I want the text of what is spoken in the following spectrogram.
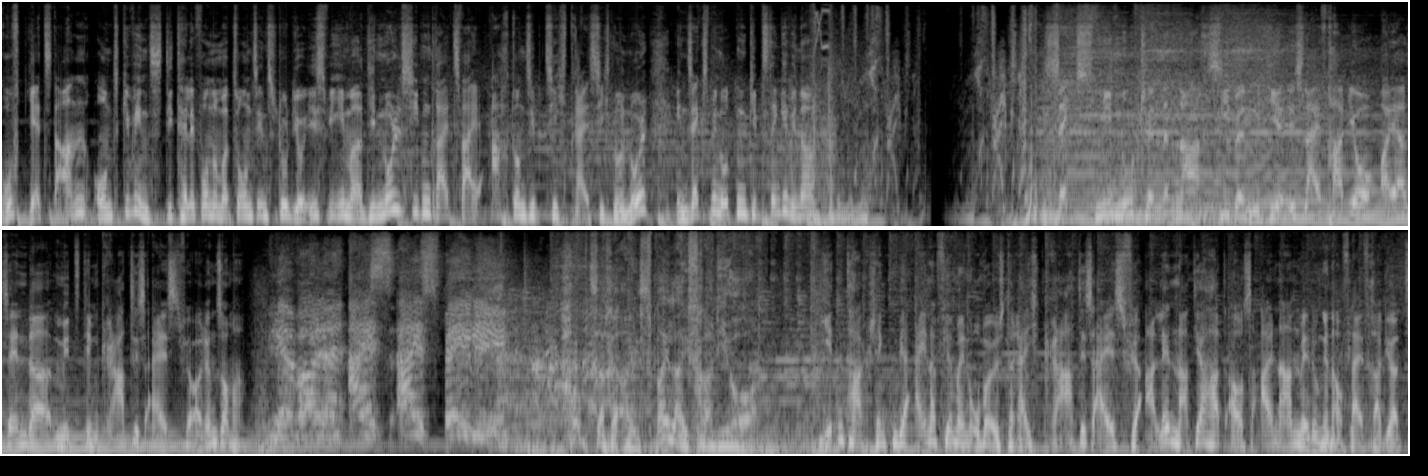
Ruft jetzt an und gewinnt. Die Telefonnummer zu uns ins Studio ist wie immer die 0732 78 30 00. In sechs Minuten gibt's den Gewinner. Sechs Minuten nach sieben. Hier ist Live-Radio, euer Sender mit dem Gratis-Eis für euren Sommer. Wir wollen Eis, Eis, Baby. Hauptsache Eis bei Live Radio. Jeden Tag schenken wir einer Firma in Oberösterreich Gratis-Eis für alle. Nadja hat aus allen Anmeldungen auf Live-Radio.at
